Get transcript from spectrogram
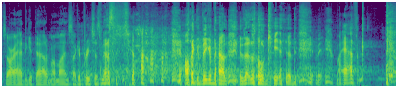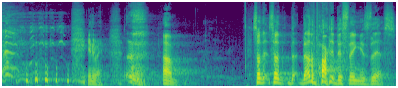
sorry, I had to get that out of my mind so I could preach this message. All I could think about is that little kid. My ask. anyway, um, so, the, so the, the other part of this thing is this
